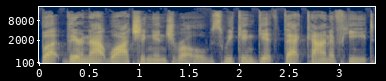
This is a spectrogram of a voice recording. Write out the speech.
but they're not watching in droves. We can get that kind of heat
